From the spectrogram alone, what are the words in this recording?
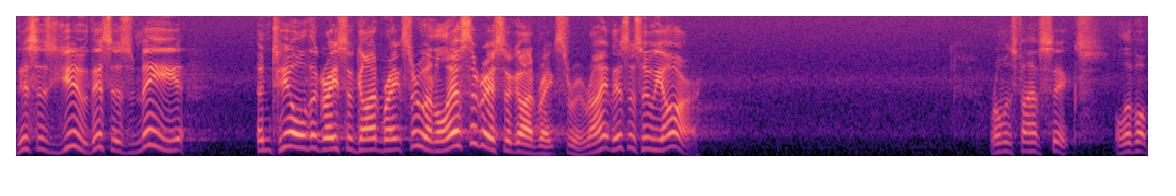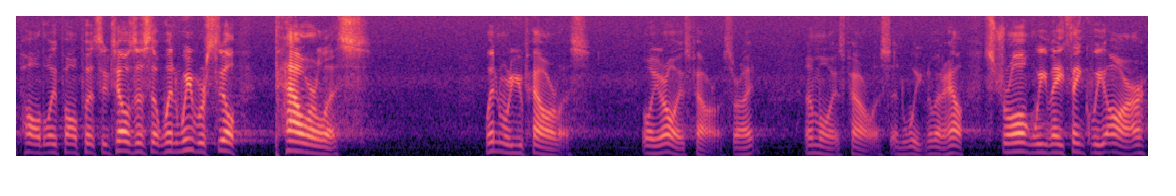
This is you. This is me until the grace of God breaks through. Unless the grace of God breaks through, right? This is who we are. Romans 5 6. I love what Paul, the way Paul puts it. He tells us that when we were still powerless, when were you powerless? Well, you're always powerless, right? I'm always powerless and weak, no matter how strong we may think we are.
